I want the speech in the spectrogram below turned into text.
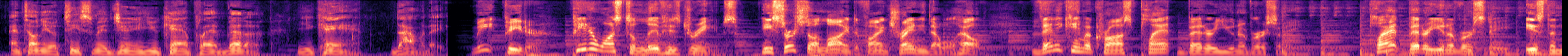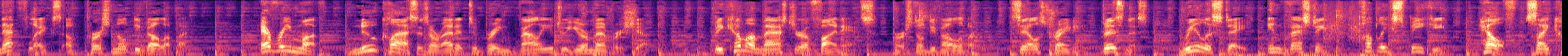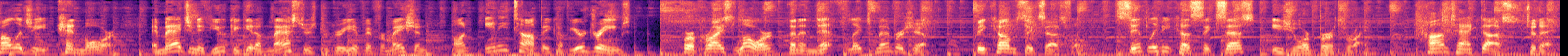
Antonio T. Smith Jr., you can play better. You can dominate. Meet Peter. Peter wants to live his dreams. He searched online to find training that will help. Then he came across Plan Better University. Plan Better University is the Netflix of personal development. Every month, new classes are added to bring value to your membership. Become a master of finance, personal development, sales training, business, real estate, investing, public speaking, health, psychology, and more. Imagine if you could get a master's degree of information on any topic of your dreams for a price lower than a Netflix membership. Become successful simply because success is your birthright. Contact us today.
